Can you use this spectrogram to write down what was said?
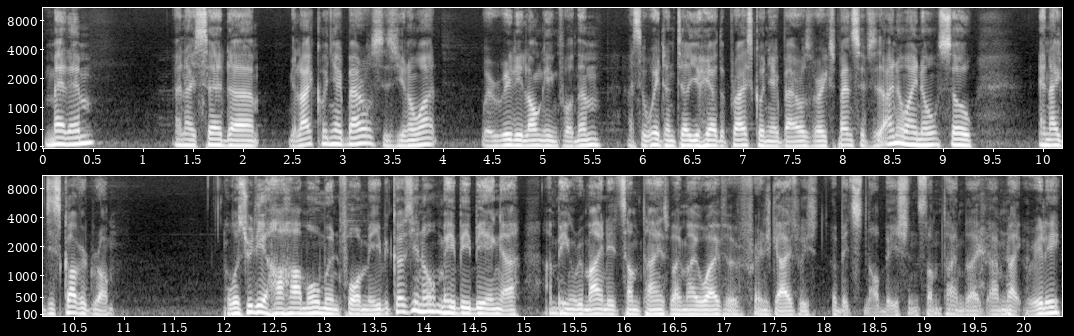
met him, and I said, uh, you like cognac barrels? He says, you know what? We're really longing for them. I said, wait until you hear the price. Cognac barrels very expensive. He said, I know, I know. So, and I discovered rum was really a haha moment for me because you know maybe being a I'm being reminded sometimes by my wife of French guys we a bit snobbish and sometimes like I'm like really?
